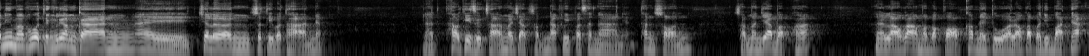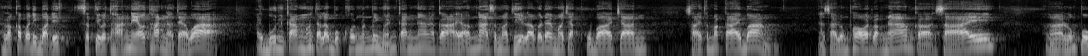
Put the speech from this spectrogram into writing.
าวนี้มาพูดถึงเรื่องการไอ้เจริญสติปัฏฐานเนี่ยนะเท่าที่ศึกษามาจากสำนักวิปัสสนาเนี่ยท่านสอนสัมมัญญาบัพพะนะเราก็เอามาประกอบเข้าในตัว เราก็ปฏิบัติเนี่ยเราก็ปฏิบัติสติปัฏฐานแนวท่านนะแต่ว่าไอ้บุญกรรมของแต่ละบุคคลมันไม่เหมือนกันนะแล้วก็ไอ้อำนาจสมาธิเราก็ได้มาจากครูบาอาจารย์สายธรรมกายบ้างนะสายหลวงพ่อวัดปากน้ำก็สายหลวงปู่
